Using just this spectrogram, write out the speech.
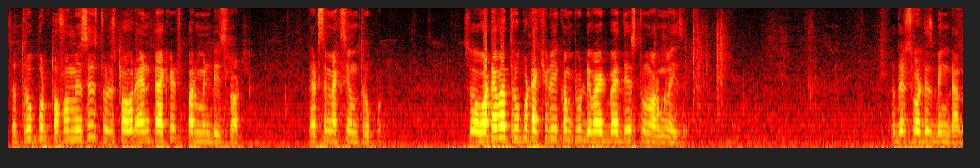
so throughput performance is 2 raised power n packets per MIND slot that is the maximum throughput so whatever throughput actually compute divide by this to normalize it so that is what is being done.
